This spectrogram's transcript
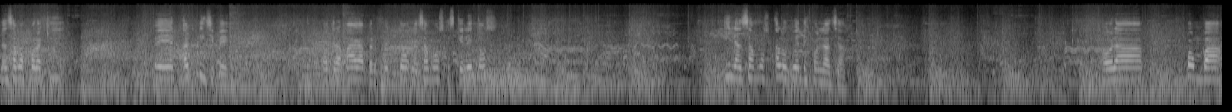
Lanzamos por aquí. al príncipe. Otra maga, perfecto. Lanzamos esqueletos. Y lanzamos a los duendes con lanza. Ahora, bomba.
